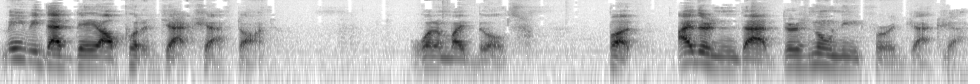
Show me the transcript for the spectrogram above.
maybe that day I'll put a jack shaft on one of my builds. But other than that, there's no need for a jack shaft.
